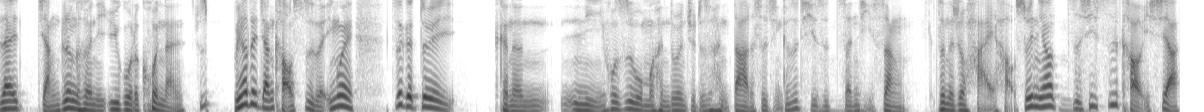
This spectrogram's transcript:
在讲任何你遇过的困难，就是不要再讲考试了，因为这个对可能你或是我们很多人觉得是很大的事情，可是其实整体上真的就还好。所以你要仔细思考一下，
